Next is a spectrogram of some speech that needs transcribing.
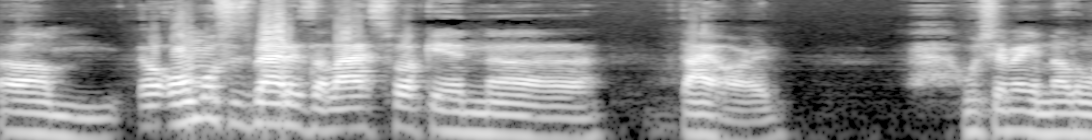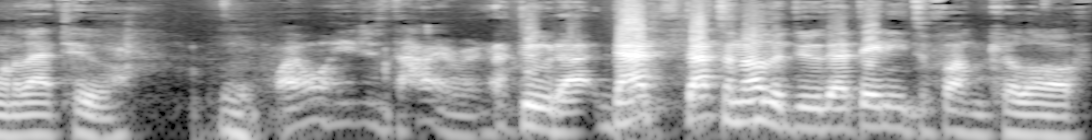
Um, almost as bad as the last fucking uh, Die Hard. Wish they make another one of that too, Why won't he just die already? dude. Uh, that's that's another dude that they need to fucking kill off.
